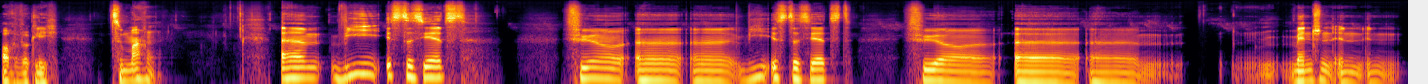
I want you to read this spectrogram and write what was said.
auch wirklich zu machen. Ähm, wie ist das jetzt für, äh, äh, wie ist das jetzt für äh, ähm, Menschen in, in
